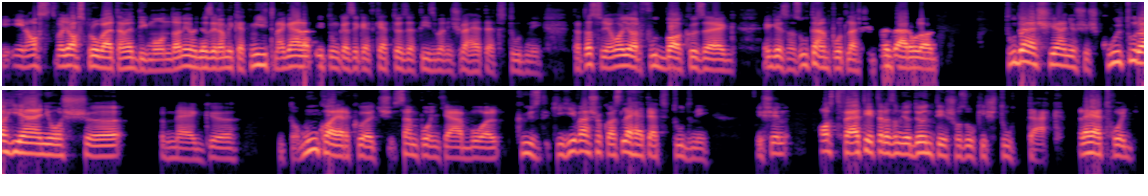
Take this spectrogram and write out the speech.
én azt, vagy azt próbáltam eddig mondani, hogy azért amiket mi itt megállapítunk, ezeket 2010-ben is lehetett tudni. Tehát az, hogy a magyar futballközeg egészen az utánpótlási bezárólag tudáshiányos és kultúrahiányos, meg a munkaerkölcs szempontjából küzd kihívások, azt lehetett tudni. És én azt feltételezem, hogy a döntéshozók is tudták. Lehet, hogy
